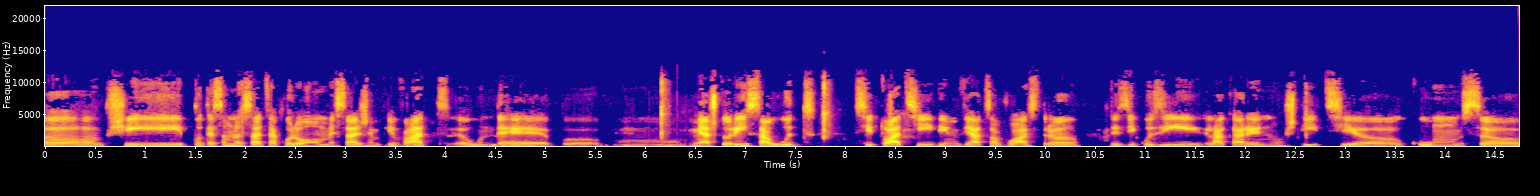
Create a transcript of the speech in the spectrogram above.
Uh, și puteți să-mi lăsați acolo un mesaj în privat unde uh, mi-aș dori să aud situații din viața voastră de zi cu zi la care nu știți uh, cum să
